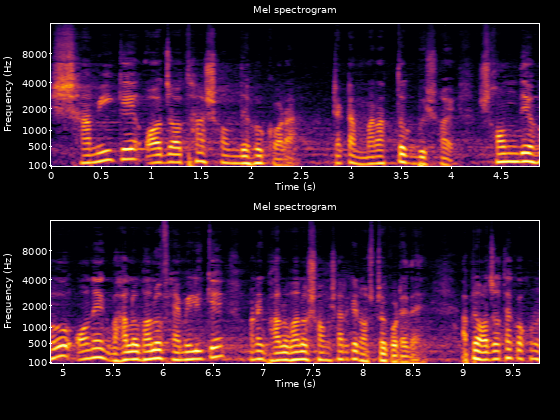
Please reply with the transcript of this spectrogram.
স্বামীকে অযথা সন্দেহ করা। এটা একটা মারাত্মক বিষয়। সন্দেহ অনেক ভালো ভালো ফ্যামিলিকে, অনেক ভালো ভালো সংসারকে নষ্ট করে দেয়। আপনি অযথা কখনো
